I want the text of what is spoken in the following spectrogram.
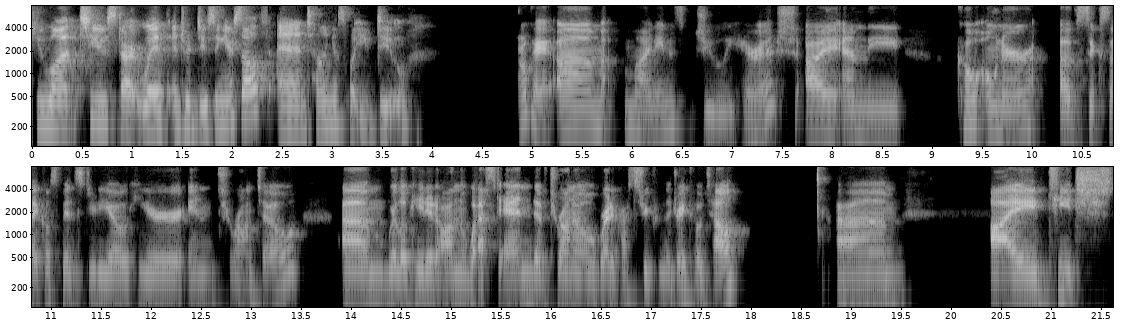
Do you want to start with introducing yourself and telling us what you do? Okay. Um, my name is Julie Harish. I am the co-owner of Six Cycle Spin Studio here in Toronto. Um, we're located on the west end of Toronto, right across the street from the Drake Hotel. Um, I teach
